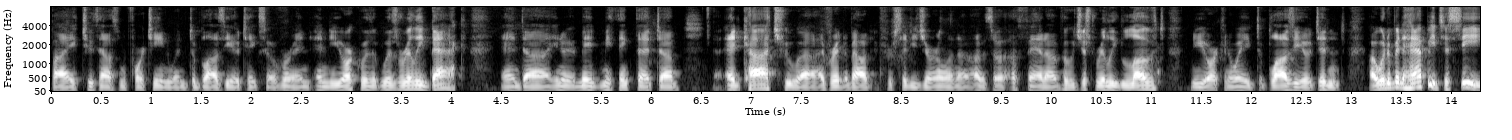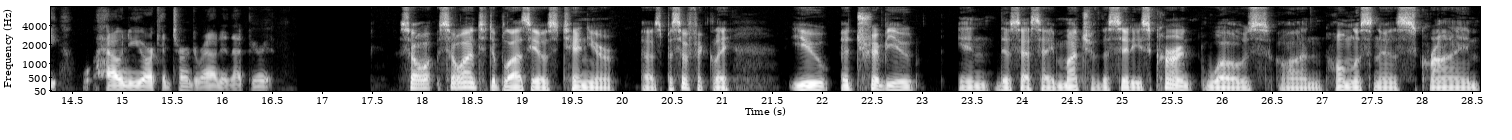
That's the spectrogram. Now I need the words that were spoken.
by 2014 when De Blasio takes over, and, and New York was, was really back. And uh, you know, it made me think that uh, Ed Koch, who uh, I've written about for City Journal, and I was a, a, fan of, who just really loved New York in a way De Blasio didn't. I would have been happy to see how New York had turned around in that period. So, so on to De Blasio's tenure uh, specifically, you attribute in this essay much of the city's current woes on homelessness, crime,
